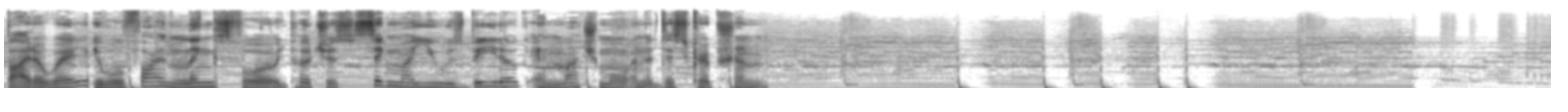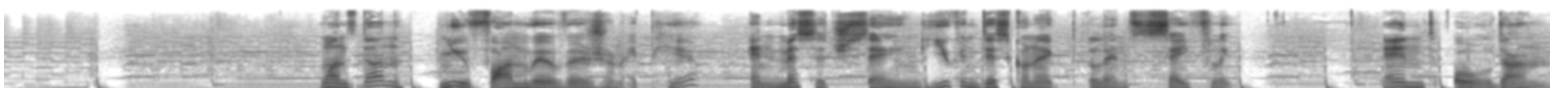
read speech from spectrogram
By the way, you will find links for purchase Sigma USB dock and much more in the description. Once done, new firmware version appear and message saying you can disconnect lens safely. And all done.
